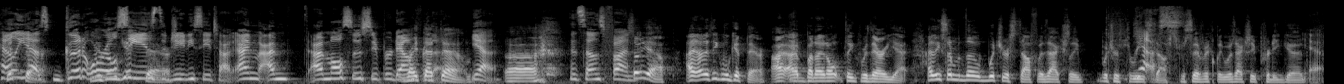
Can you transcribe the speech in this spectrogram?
Hell Get yes, there. good oral scenes. there. The GDC talk. I'm I'm I'm also super down. Write for that down. Yeah, Uh, it sounds fun. so yeah, I, I think we'll get there. I, I, but I don't think we're there yet. I think some of the Witcher stuff was actually Witcher three Yes. stuff specifically was actually pretty good. Yeah.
